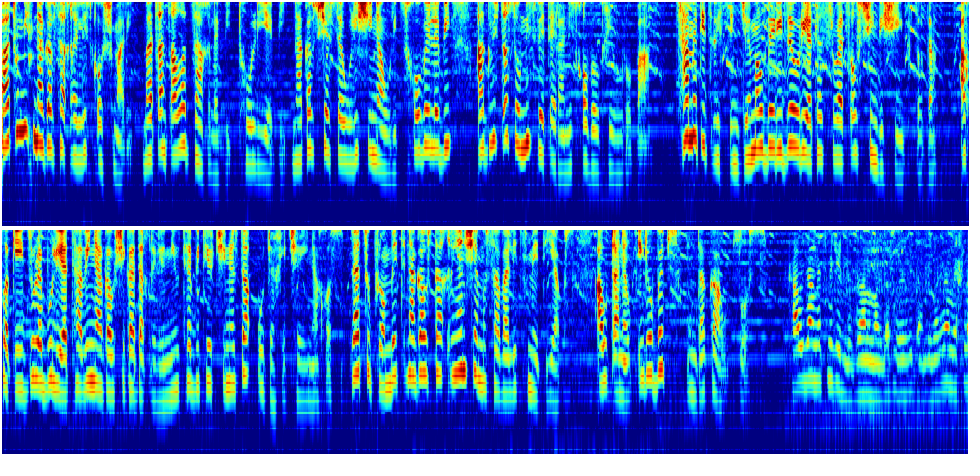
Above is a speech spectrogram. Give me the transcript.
ბათუმის ნაგავსაყრელის კოშმარი, მაწანწალა ძაღლები, თოლიები, ნაგავს შესეული შინაური ცხოველები, აგვისტოს ომის ვეტერანის ყოველდღიურობა. 13 წლის წინ ჯემალბერიძე 2008 წელს შინდიში იბრძოდა. ახლა კი იძულებულია თავი ნაგავში გადაყრილი ნივთებით ირჩინოს და ოჯახით შეინახოს. რაც უფრო მეტ ნაგავს დაყრიან შემოსავალიც მეტი აქვს. აუტანელ პირობებს უნდა გაუძლოს. თავიდან მეც მიჭირდა ძალიან მაგრად ვერიტანდი, მაგრამ ეხლა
